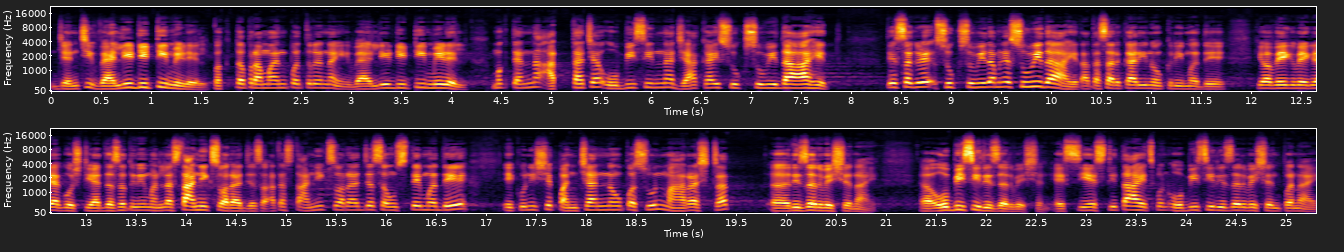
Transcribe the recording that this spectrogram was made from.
ज्यांची व्हॅलिडिटी मिळेल फक्त प्रमाणपत्र नाही व्हॅलिडिटी मिळेल मग त्यांना आत्ताच्या ओबीसींना ज्या काही सुखसुविधा आहेत ते सगळे सुखसुविधा म्हणजे सुविधा आहेत. आता सरकारी नोकरीमध्ये किंवा वेगवेगळ्या गोष्टी आहेत. जसं तुम्ही म्हणला स्थानिक स्वराज्य आता स्थानिक स्वराज्य संस्थेमध्ये एकोणीसशे पंच्याण्णवपासून महाराष्ट्रात रिझर्वेशन आहे. OBC reservation S C S T तर आहेच पण ओबीसी रिझर्वेशन पण आहे.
